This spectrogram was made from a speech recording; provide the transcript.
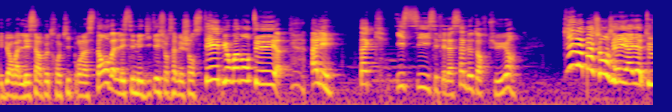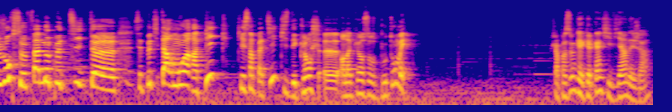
Eh bien on va le laisser un peu tranquille pour l'instant, on va le laisser méditer sur sa méchanceté, et puis on va monter Allez Tac, ici c'était la salle de torture. Qui n'a pas changé? Il y a toujours ce fameux petit, euh, cette petite armoire à pic qui est sympathique, qui se déclenche euh, en appuyant sur ce bouton, mais j'ai l'impression qu'il y a quelqu'un qui vient déjà.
